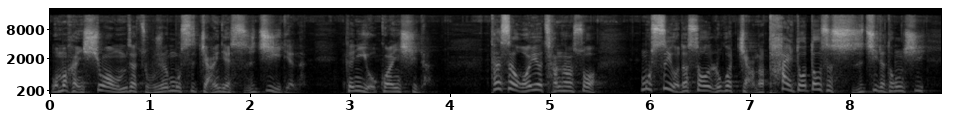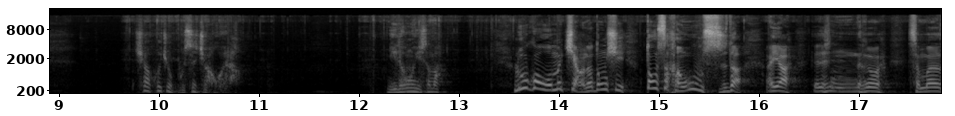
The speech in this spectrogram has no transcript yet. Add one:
我们很希望我们在主日牧师讲一点实际一点的，跟你有关系的。但是我又常常说，牧师有的时候如果讲的太多都是实际的东西，教会就不是教会了。你懂我意思吗？如果我们讲的东西都是很务实的，哎呀，呃，那个什么，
